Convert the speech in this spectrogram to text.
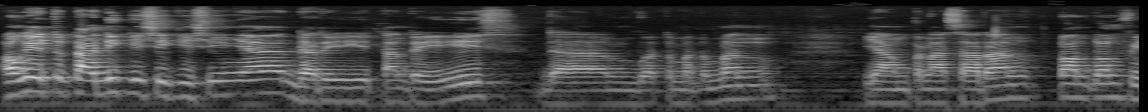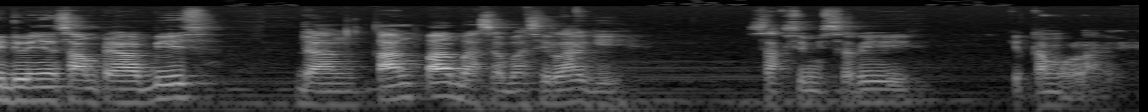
Oke, itu tadi kisi-kisinya dari Tante Iis dan buat teman-teman yang penasaran tonton videonya sampai habis dan tanpa basa-basi lagi. Saksi misteri kita mulai.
